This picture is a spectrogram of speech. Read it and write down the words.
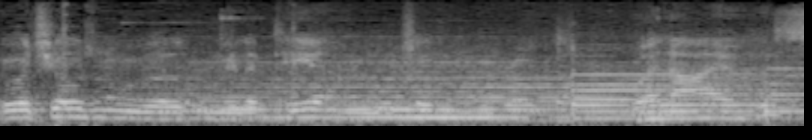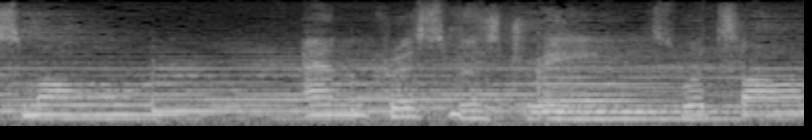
We were children when we, were, when we lived here, and we were children when we broke up. When I was small and Christmas trees were tall,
